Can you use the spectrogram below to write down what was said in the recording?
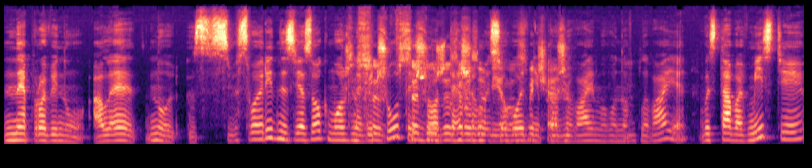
не про війну, але ну, своєрідний зв'язок можна Це відчути, все що те, що ми сьогодні звичайно. проживаємо, воно впливає. Вистава в місті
